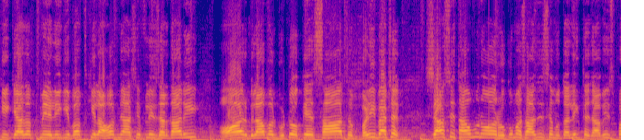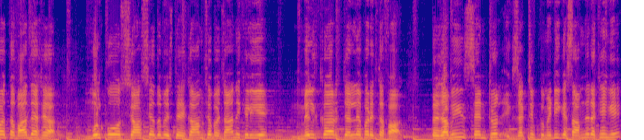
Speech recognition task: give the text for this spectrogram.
की क्यादत में लीगी वक्त की लाहौर में आसिफ अली जरदारी और बिलावल भुट्टो के साथ बड़ी बैठक। सियासी ताउन और हुकूमत साजी से मुतलिक तजावीज पर तबादला ख्याल मुल्क को सियासी अदम इस्तेकाम से बचाने के लिए मिलकर चलने पर इतफाक तजावीज सेंट्रल एग्जेक्टिव कमेटी के सामने रखेंगे।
